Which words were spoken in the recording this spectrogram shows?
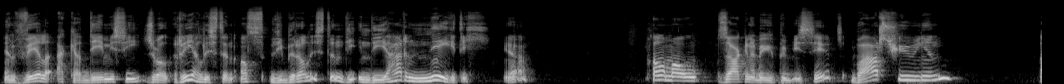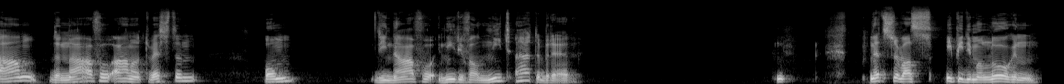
en vele academici, zowel realisten als liberalisten, die in de jaren negentig ja, allemaal zaken hebben gepubliceerd, waarschuwingen aan de NAVO, aan het Westen, om die NAVO in ieder geval niet uit te breiden. Net zoals epidemiologen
